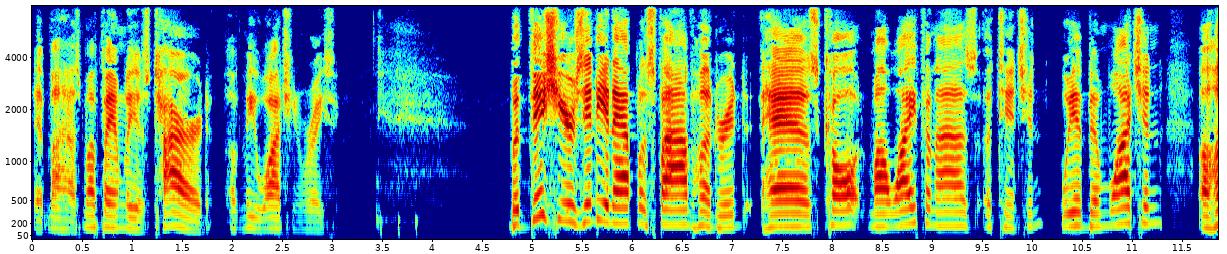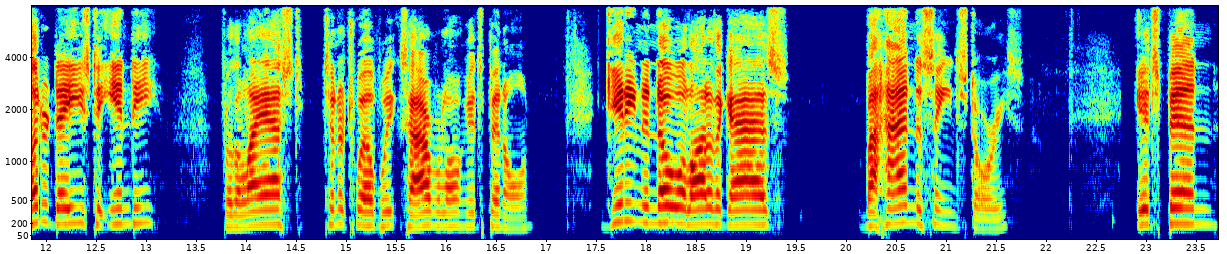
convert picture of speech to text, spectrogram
at my house. My family is tired of me watching racing. But this year's Indianapolis 500 has caught my wife and I's attention. We have been watching 100 Days to Indy for the last 10 or 12 weeks, however long it's been on, getting to know a lot of the guys behind the scenes stories. It's been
